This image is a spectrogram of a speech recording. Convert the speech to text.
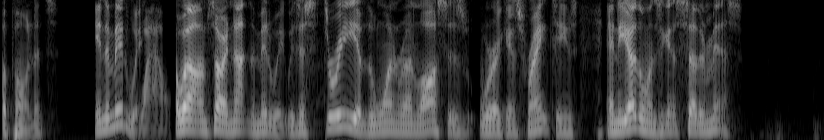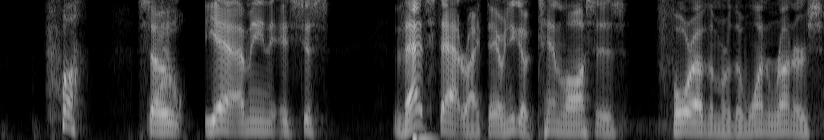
opponents in the midweek. Wow. Well, I'm sorry, not in the midweek, but just three of the one run losses were against ranked teams, and the other one's against Southern Miss. so, wow. yeah, I mean, it's just that stat right there. When you go 10 losses, four of them are the one runners.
